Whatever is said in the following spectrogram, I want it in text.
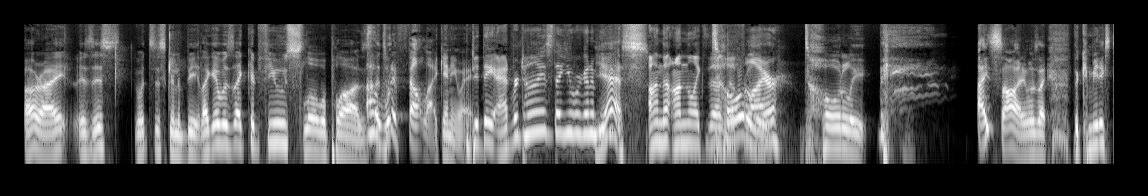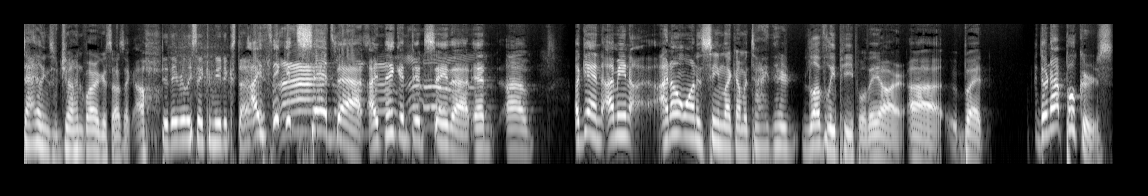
All right, is this what's this going to be? Like it was like confused, slow applause. Oh, That's what wh- it felt like anyway. Did they advertise that you were going to be? Yes. On the on like the, the totally, flyer. totally. I saw it. It was like the comedic stylings of John Vargas. I was like, oh, Did they really say comedic style? I think it said that. I think it did say that. And uh, again, I mean, I don't want to seem like I'm a tie. They're lovely people. They are, uh, but they're not bookers.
